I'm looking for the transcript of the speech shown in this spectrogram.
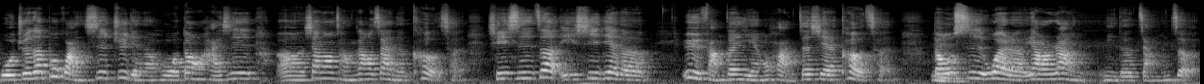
我觉得不管是据点的活动，还是呃像弄长照站的课程，其实这一系列的预防跟延缓这些课程。都是为了要让你的长者，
